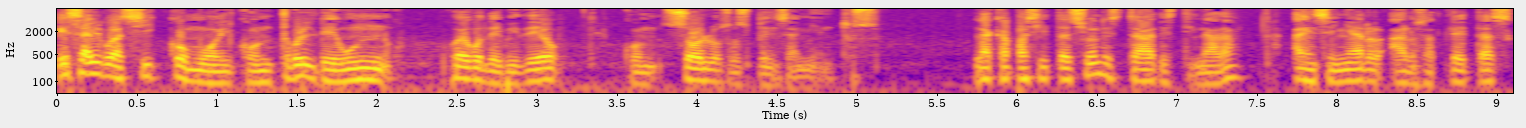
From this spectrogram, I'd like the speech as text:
Es algo así como el control de un juego de video con solo sus pensamientos. La capacitación está destinada a enseñar a los atletas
